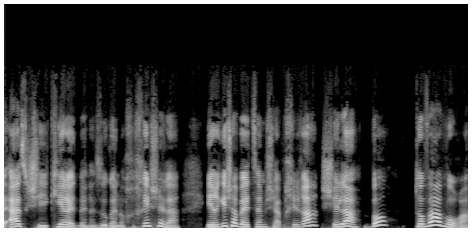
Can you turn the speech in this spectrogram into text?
ואז כשהיא הכירה את בן הזוג הנוכחי שלה, היא הרגישה בעצם שהבחירה שלה בו טובה עבורה.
